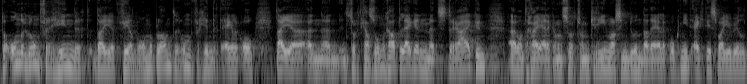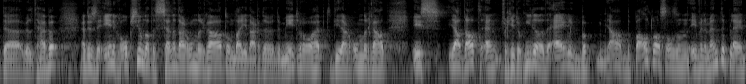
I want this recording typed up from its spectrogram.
De ondergrond verhindert dat je veel bomen plant. De grond verhindert eigenlijk ook dat je een, een, een soort gazon gaat leggen met struiken. Uh, want dan ga je eigenlijk aan een soort van greenwashing doen dat eigenlijk ook niet echt is wat je wilt, uh, wilt hebben. En dus de enige optie, omdat de Senne daaronder gaat, omdat je daar de, de metro hebt die daaronder gaat, is ja dat. En vergeet ook niet dat het eigenlijk be, ja, bepaald was als een evenementenplein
